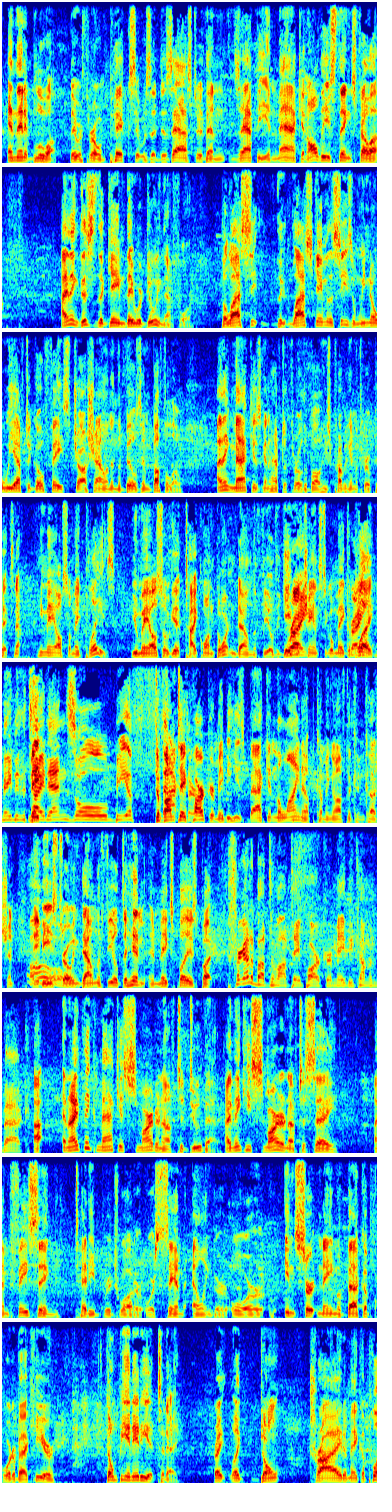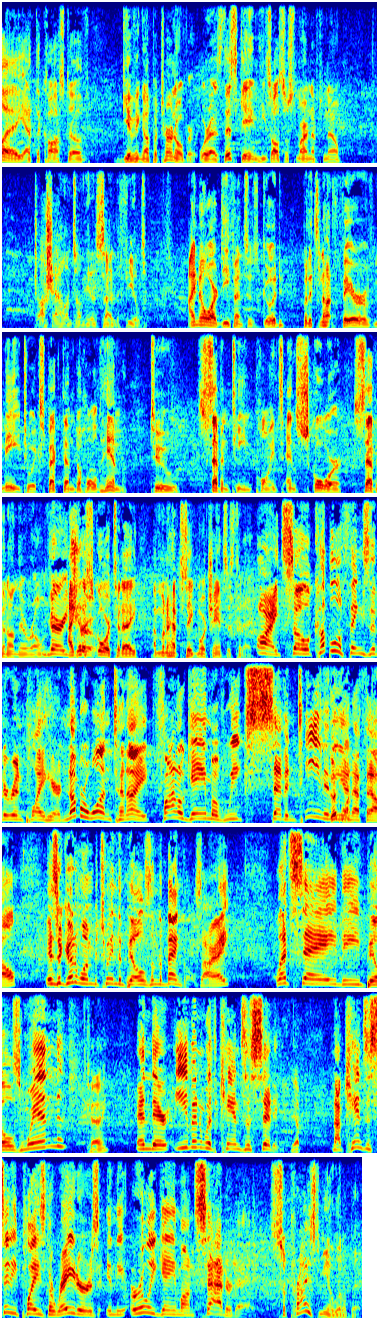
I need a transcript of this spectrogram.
And then it blew up. They were throwing picks. It was a disaster. Then Zappe and Mac and all these things fell out. I think this is the game they were doing that for. The last se- the last game of the season, we know we have to go face Josh Allen and the Bills in Buffalo. I think Mac is going to have to throw the ball. He's probably going to throw picks. Now, he may also make plays. You may also get Tyquan Thornton down the field. He gave him a chance to go make a Right. play. Maybe the tight ends will be a DeVante factor. Parker, maybe he's back in the lineup coming off the concussion. Maybe he's Oh. throwing down the field to him and makes plays. But Forgot about DeVante Parker maybe coming back. uh, and I think Mac is smart enough to do that. I think he's smart enough to say, "I'm facing Teddy Bridgewater or Sam Ehlinger or insert name of backup quarterback here. Don't be an idiot today, right? Like, don't try to make a play at the cost of giving up a turnover." Whereas this game, he's also smart enough to know Josh Allen's on the other side of the field. I know our defense is good, but it's not fair of me to expect them to hold him to 17 points and score seven on their own. Very true. I got to true. score today. I'm going to have to take more chances today. All right, so a couple of things that are in play here. Number one tonight, final game of Week 17 in Good the one. NFL is a good one between the Bills and the Bengals. All right, let's say the Bills win Okay. and they're even with Kansas City. Yep. Now, Kansas City plays the Raiders in the early game on Saturday. Surprised me a little bit.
